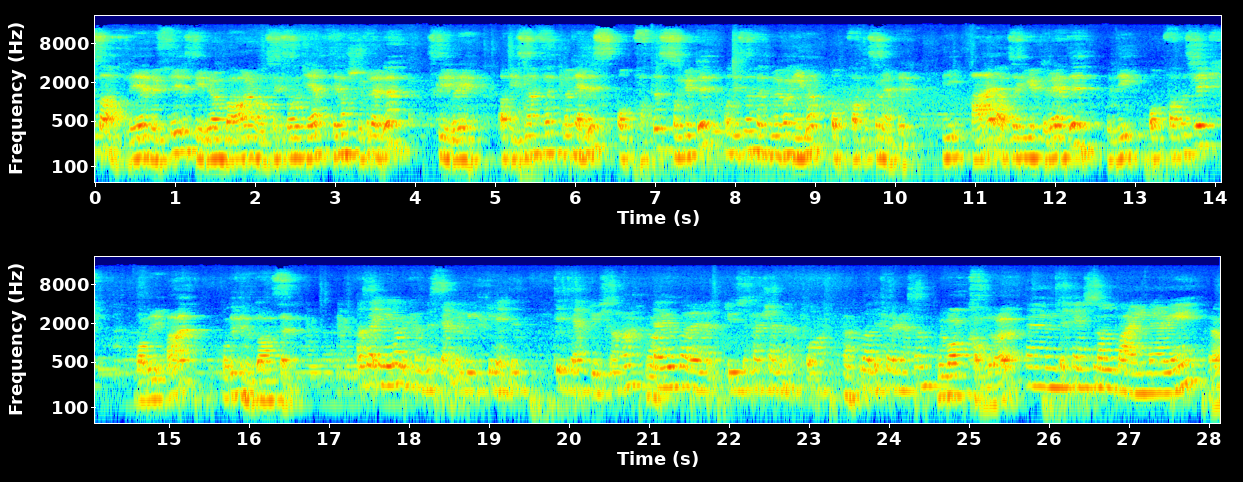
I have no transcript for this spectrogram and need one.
statlige Bufdir skriver om barn og seksualitet til norske foreldre, skriver de at de som er født med penis, oppfattes som gutter, og de som er født med vagina, oppfattes som jenter. De er altså ikke gutter og jenter, men de oppfattes slik. Hva de er, må de finne ut av selv. Altså, ingen av dem kan bestemme hvilken identitet du skal ha. Det er jo bare du som kan kjenne på hva du føler deg som. Men hva kan det være? Um, det finnes non-binary, Ja.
